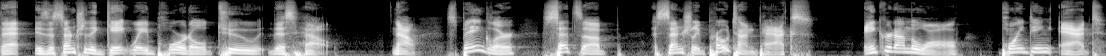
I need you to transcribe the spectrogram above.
that is essentially the gateway portal to this hell. Now, Spengler sets up essentially proton packs anchored on the wall, pointing at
